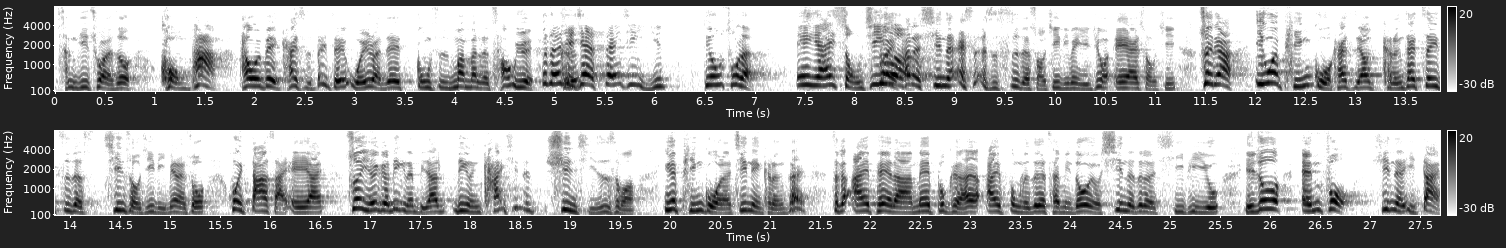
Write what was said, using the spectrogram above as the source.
成绩出来的时候，恐怕他会被开始被这些微软这些公司慢慢的超越。不是，而且现在三星已经丢出了。AI 手机，对，它的新的 S 二十四的手机里面也就有 AI 手机，所以呢，因为苹果开始要可能在这一支的新手机里面来说会搭载 AI，所以有一个令人比较令人开心的讯息是什么？因为苹果呢，今年可能在这个 iPad 啊、MacBook 还有 iPhone 的这个产品都会有新的这个 CPU，也就是说 M4。新的一代，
